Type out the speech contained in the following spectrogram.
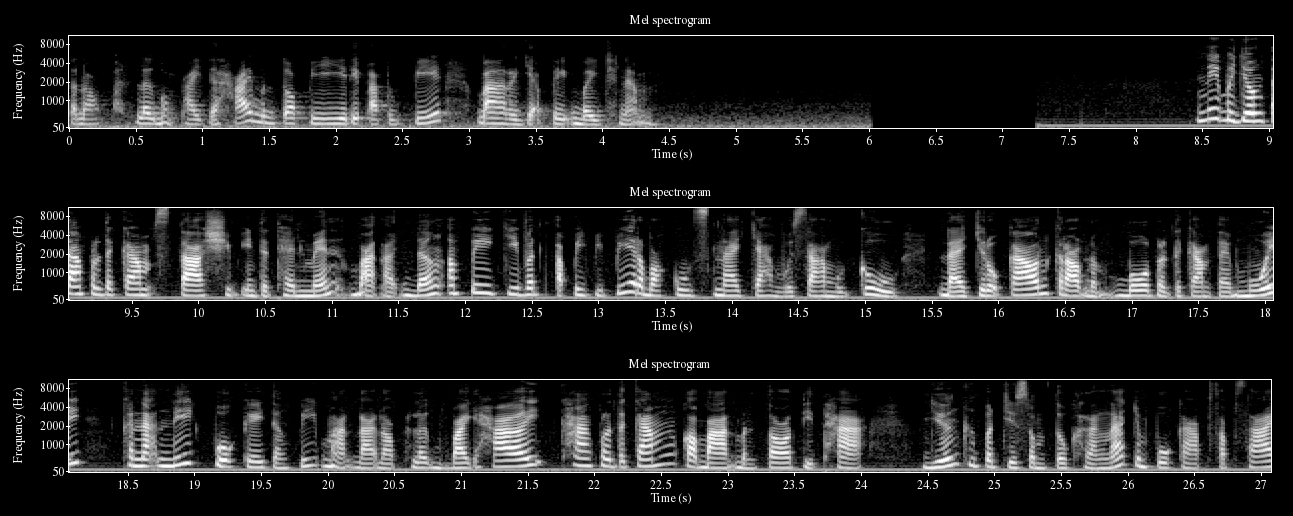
ទៅដល់ផ្លូវបំផាយទៅហើយបន្ទាប់ពីរៀបអាពាហ៍ពិពាហ៍បានរយៈពេល3ឆ្នាំ។ នេះបើយោងតាមផលិតកម្ម Starship Entertainment បានឲ្យដឹងអំពីជីវិតអាពាហ៍ពិពាហ៍របស់គូស្នេហ៍ចាស់វស្សាមួយគូ ដែលជ្រកកោនក្រោមដំបូលផលិតកម្មតែមួយខណៈនេះពួកគេទាំងពីរបានដើរដល់ផ្លូវបំបែកហើយខាងផលិតកម្មក៏បានបន្តទៀតថា យើងគឺពិតជាសំទោសខ្លាំងណាស់ចំពោះការផ្សព្វផ្សាយ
